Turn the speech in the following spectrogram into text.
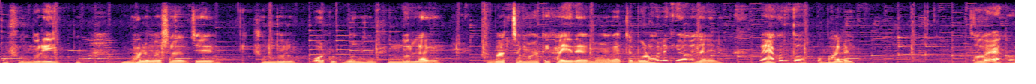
খুব সুন্দর এই ভালোবাসা যে সুন্দর অটুট বন্ধন, সুন্দর লাগে। বাচ্চা মাকে খাইয়ে দেয়, মা বাচ্চা বড় হলে কী হবে জানি না। তো এখন তো খুব ভালোই। তো এখন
